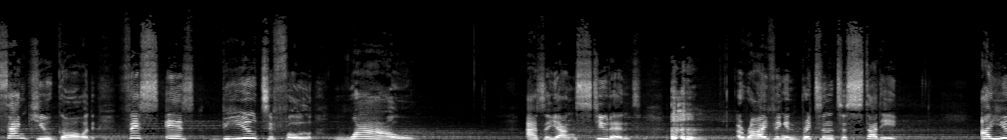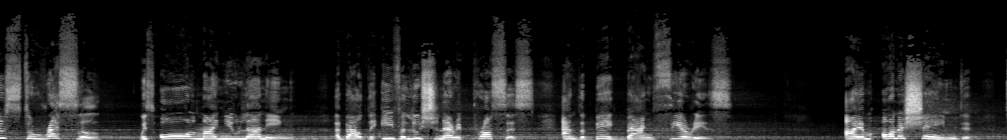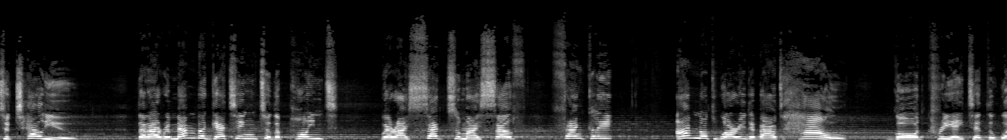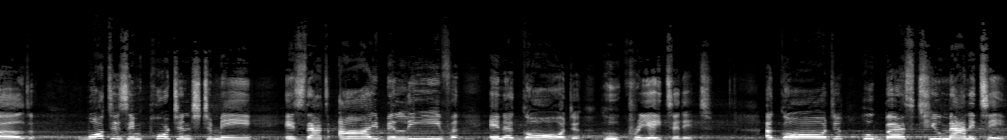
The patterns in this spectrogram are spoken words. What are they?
Thank you, God. This is beautiful. Wow as a young student arriving in Britain to study, I used to wrestle with all my new learning about the evolutionary process and the Big Bang theories. I am unashamed to tell you that I remember getting to the point where I said to myself, frankly, I'm not worried about how God created the world, what is important to me is that I believe in a God who created it, a God who birthed humanity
